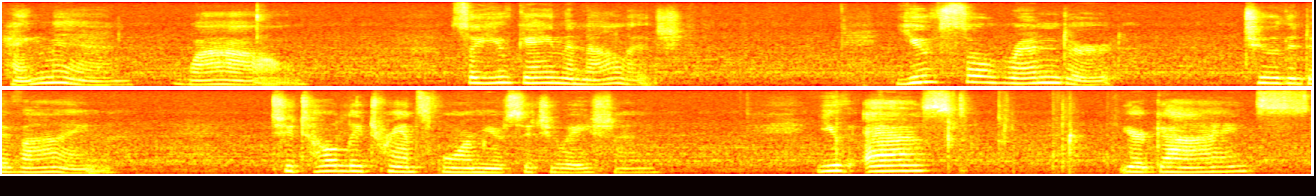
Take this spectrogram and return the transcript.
Hangman. Wow. So you've gained the knowledge. You've surrendered to the divine to totally transform your situation. You've asked your guides,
